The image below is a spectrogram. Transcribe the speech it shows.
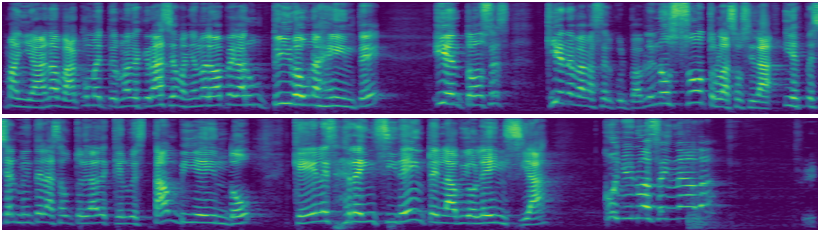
mañana va a cometer una desgracia, mañana le va a pegar un tiro a una gente. Y entonces, ¿quiénes van a ser culpables? Nosotros, la sociedad, y especialmente las autoridades que lo están viendo que él es reincidente en la violencia, coño, y no hacen nada. Sí.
